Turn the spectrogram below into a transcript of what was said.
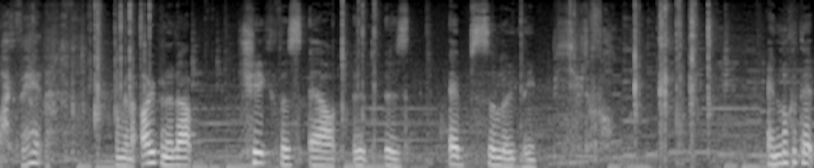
like that. I'm going to open it up. Check this out. It is absolutely beautiful. And look at that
